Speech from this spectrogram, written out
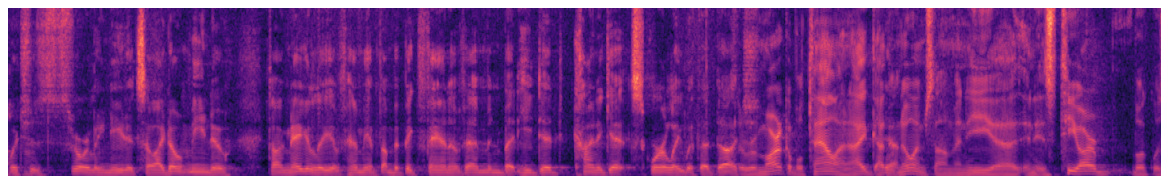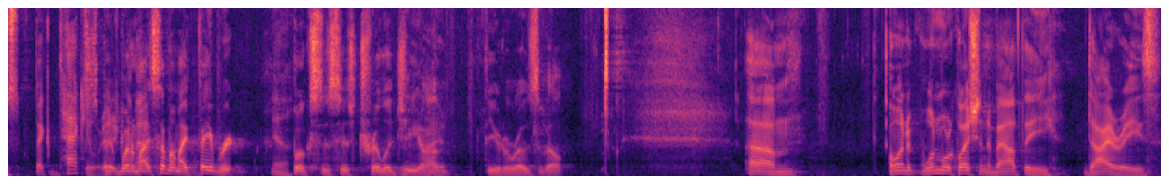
which is sorely needed. So I don't mean to talk negatively of him. I'm a big fan of him, and, but he did kind of get squirrely with that Dutch. a remarkable talent. I got Yeah. to know him some, and he uh, and his TR book was spectacular. Had One of my some of my favorite Yeah. books is his trilogy Right. on Theodore Roosevelt. I want one more question about the diaries.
